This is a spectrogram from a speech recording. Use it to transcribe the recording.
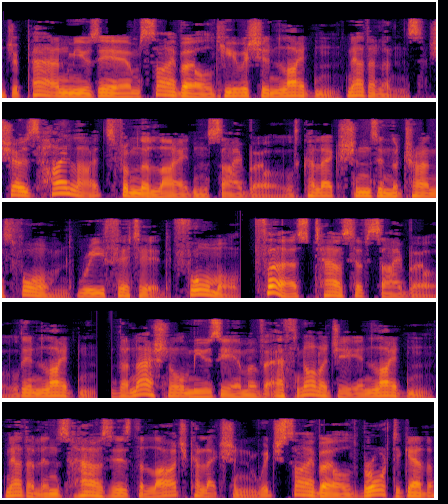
Japan Museum Siebold Huis in Leiden, Netherlands, shows highlights from the Leiden Siebold collections in the transformed, refitted, formal, first House of Siebold in Leiden. The National Museum of Ethnology in Leiden, Netherlands houses the large collection which Siebold brought together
